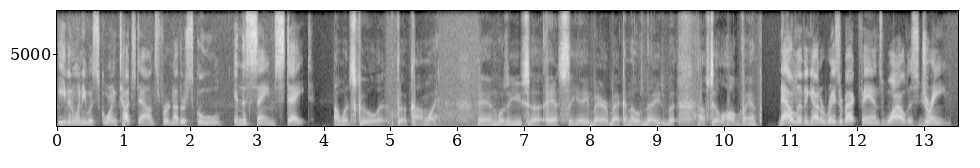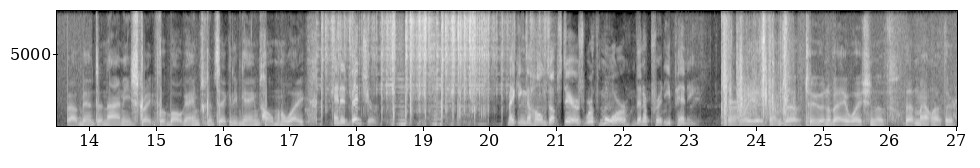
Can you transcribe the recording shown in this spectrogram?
even when he was scoring touchdowns for another school in the same state. I went to school at uh, Conway and was a uh, SCA Bear back in those days, but I was still a Hog fan. Now living out a Razorback fan's wildest dream. I've been to 90 straight football games, consecutive games, home and away. An adventure, making the homes upstairs worth more than a pretty penny. Currently, it comes up to an evaluation of that amount right there.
